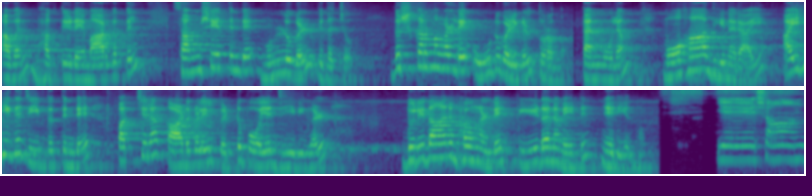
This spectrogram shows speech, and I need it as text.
അവൻ ഭക്തിയുടെ മാർഗത്തിൽ സംശയത്തിന്റെ മുള്ളുകൾ വിതച്ചു. ദുഷ്കർമ്മങ്ങളുടെ ഊടുവഴികൾ തുറന്നു. തന്മൂലം മോഹാധീനരായി ഐഹിക ജീവിതത്തിന്റെ പച്ചില കാടുകളിൽ പെട്ടുപോയ ജീവികൾ ദുരിതാനുഭവങ്ങളുടെ പീഡനമേറ്റ് ഞെരിയുന്നു. യേഷാം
